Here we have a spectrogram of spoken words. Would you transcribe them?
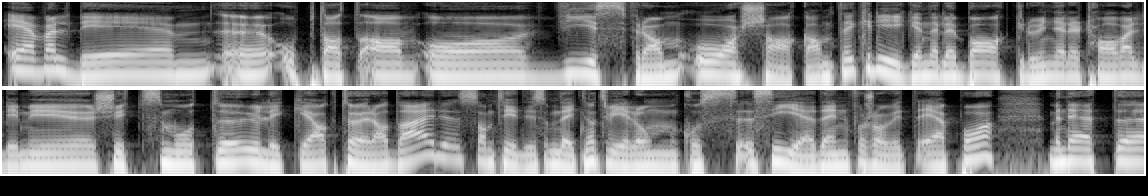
er veldig uh, opptatt av å vise fram årsakene til krigen eller bakgrunnen, eller ta veldig mye skyts mot uh, ulike aktører der, samtidig som det er ikke noe tvil om hvilken side den for så vidt er på. Men det er et, uh,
